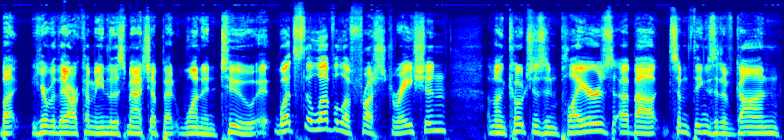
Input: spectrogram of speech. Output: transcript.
but here where they are coming into this matchup at one and two. What's the level of frustration among coaches and players about some things that have gone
